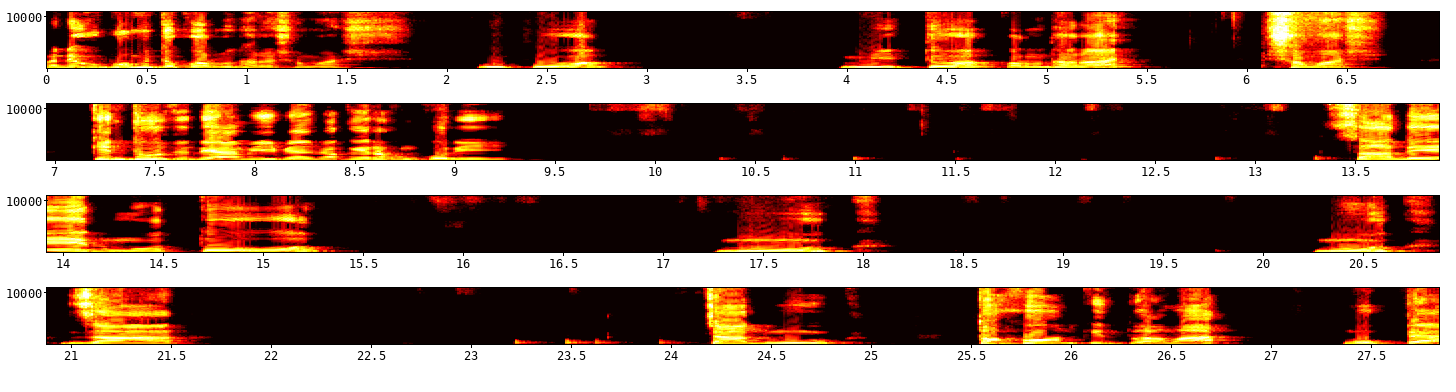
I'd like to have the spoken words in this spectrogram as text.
মানে উপমিত কর্মধারা সমাস। উপমিত কর্মধারায় সমাস। কিন্তু যদি আমি ব্যাসবাক্য এরকম করি চাঁদের মতো মুখ মুখ যার, চাঁদ মুখ, তখন কিন্তু আমার মুখটা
